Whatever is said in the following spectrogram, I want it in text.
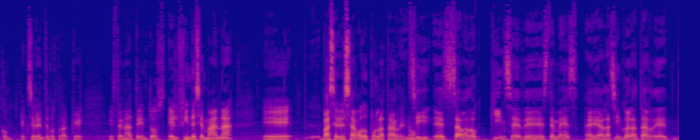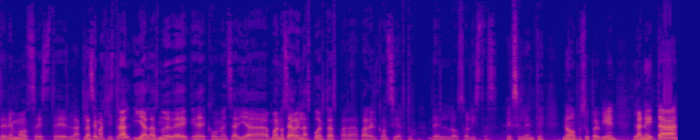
.com. Excelente, pues para que estén atentos. El fin de semana eh, va a ser el sábado por la tarde, ¿no? Sí, es sábado 15 de este mes. Eh, a las 5 de la tarde tenemos este, la clase magistral y a las 9 eh, comenzaría, bueno, se abren las puertas para, para el concierto de los solistas. Excelente. No, pues súper bien. La neta,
